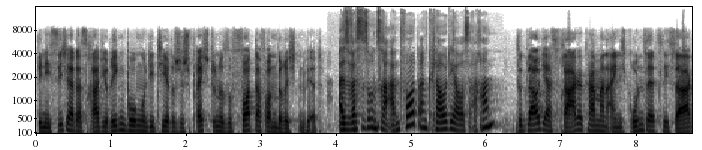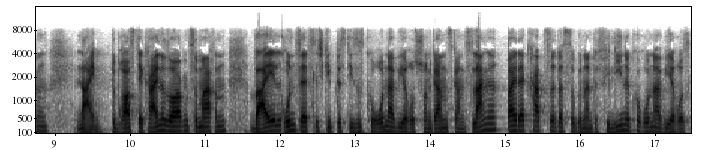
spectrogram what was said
bin ich sicher, dass Radio Regenbogen und die tierische Sprechstunde sofort davon berichten wird. Also was ist unsere Antwort an Claudia aus Aachen? Zu Claudias Frage kann man eigentlich grundsätzlich sagen, nein, du brauchst dir keine Sorgen zu machen, weil grundsätzlich gibt es dieses Coronavirus schon ganz, ganz lange bei der Katze, das sogenannte feline Coronavirus.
